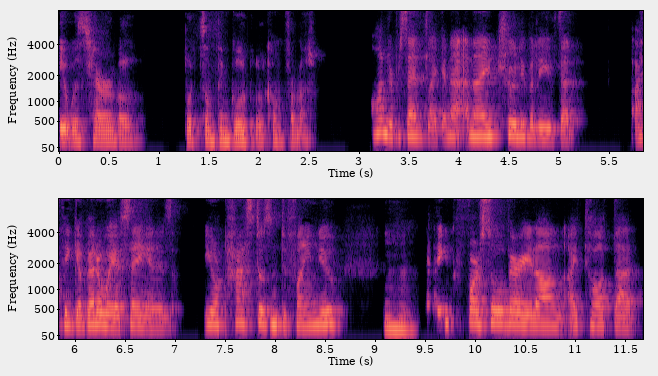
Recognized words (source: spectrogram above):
it was terrible but something good will come from it 100% like and I, and I truly believe that I think a better way of saying it is your past doesn't define you. Mm-hmm. I think for so very long, I thought that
